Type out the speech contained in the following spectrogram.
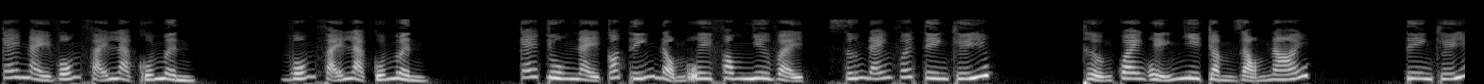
Cái này vốn phải là của mình. Vốn phải là của mình. Cái chuông này có tiếng động uy phong như vậy, xứng đáng với tiên khí. Thượng quan Uyển Nhi trầm giọng nói. Tiên khí.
